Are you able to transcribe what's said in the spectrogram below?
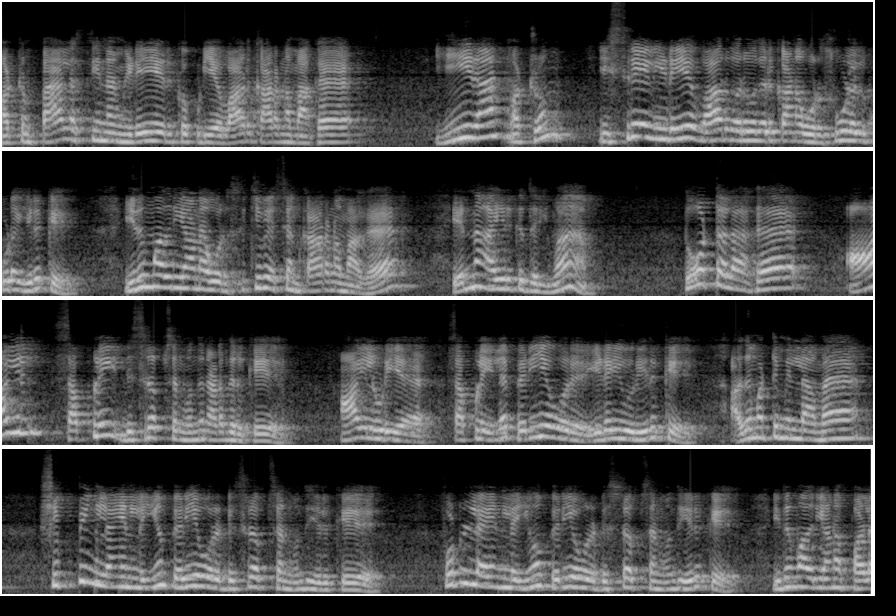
மற்றும் பாலஸ்தீனம் இடையே இருக்கக்கூடிய வார் காரணமாக ஈரான் மற்றும் இஸ்ரேல் இடையே வார் வருவதற்கான ஒரு சூழல் கூட இருக்குது இது மாதிரியான ஒரு சுச்சுவேஷன் காரணமாக என்ன ஆயிருக்கு தெரியுமா? டோட்டலாக ஆயில் சப்ளை டிஸ்ரப்ஷன் வந்து நடந்திருக்கு. ஆயிலுடைய சப்ளையில் பெரிய ஒரு இடையூறு இருக்குது அது மட்டும் இல்லாமல் ஷிப்பிங் லைன்லேயும் பெரிய ஒரு டிஸ்ட்ரப்ஷன் வந்து இருக்குது ஃபுட் லைன்லேயும் பெரிய ஒரு டிஸ்ட்ரப்ஷன் வந்து இருக்குது இது மாதிரியான பல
